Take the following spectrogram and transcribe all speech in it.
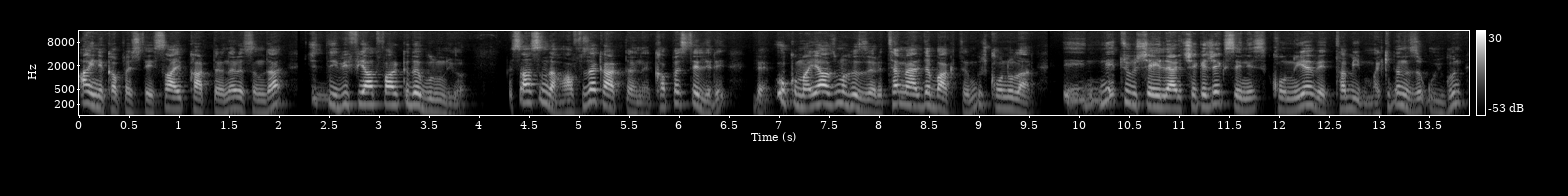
Aynı kapasiteye sahip kartların arasında ciddi bir fiyat farkı da bulunuyor. Esasında hafıza kartlarının kapasiteleri ve okuma yazma hızları temelde baktığımız konular. E, ne tür şeyler çekecekseniz konuya ve tabii makinenize uygun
